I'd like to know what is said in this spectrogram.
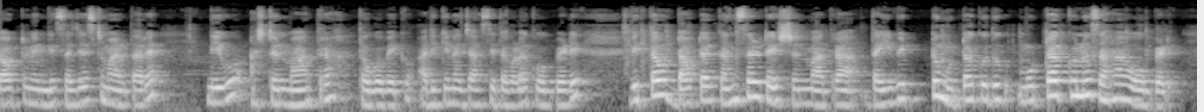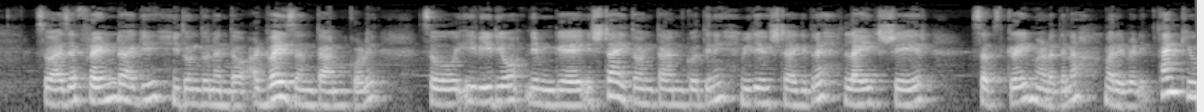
ಡಾಕ್ಟರ್ ನಿಮಗೆ ಸಜೆಸ್ಟ್ ಮಾಡ್ತಾರೆ. ನೀವು ಅಷ್ಟನ್ನು ಮಾತ್ರ ತಗೋಬೇಕು. ಅದಕ್ಕಿಂತ ಜಾಸ್ತಿ ತಗೊಳಕ್ಕೆ ಹೋಗಬೇಡಿ. ವಿತೌಟ್ ಡಾಕ್ಟರ್ ಕನ್ಸಲ್ಟೇಷನ್ ಮಾತ್ರ ದಯವಿಟ್ಟು ಮುಟ್ಟಕ್ಕೂ ಮುಟ್ಟಕ್ಕೂ ಸಹ ಹೋಗಬೇಡಿ. ಸೊ ಆ್ಯಸ್ ಎ ಫ್ರೆಂಡ್ ಆಗಿ ಇದೊಂದು ನಂದು ಅಡ್ವೈಸ್ ಅಂತ ಅಂದ್ಕೊಳ್ಳಿ ಸೊ ಈ ವಿಡಿಯೋ ನಿಮಗೆ ಇಷ್ಟ ಆಯಿತು ಅಂತ ಅನ್ಕೋತೀನಿ. ವಿಡಿಯೋ ಇಷ್ಟ ಆಗಿದ್ರೆ ಲೈಕ್ ಶೇರ್ ಸಬ್ಸ್ಕ್ರೈಬ್ ಮಾಡೋದನ್ನು ಮರಿಬೇಡಿ. ಥ್ಯಾಂಕ್ ಯು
